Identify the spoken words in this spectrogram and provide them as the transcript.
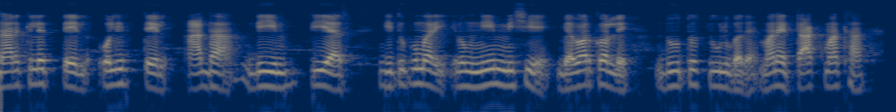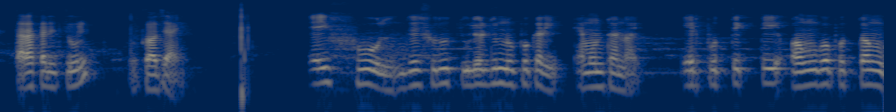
নারকেলের তেল, অলিভ তেল, আদা, ডিম, পেঁয়াজ ঘৃতকুমারী এবং নিম মিশিয়ে ব্যবহার করলে দ্রুত চুল গজায় মানে টাক মাথা, তাড়াতাড়ি চুল গজায়। এই ফুল যে শুধু চুলের জন্য উপকারী, এমনটা নয়। এর প্রত্যেকটি অঙ্গ প্রত্যঙ্গ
